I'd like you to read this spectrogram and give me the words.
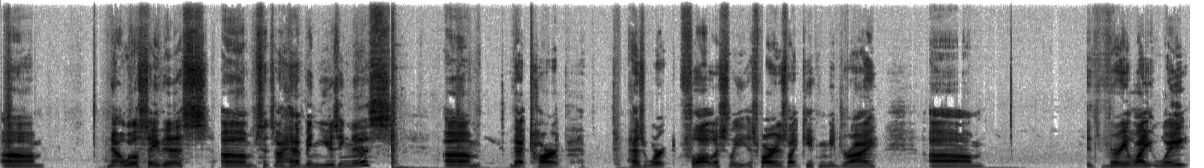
Um, now I will say this, um, since I have been using this, um, that tarp has worked flawlessly as far as like keeping me dry. Um, it's very lightweight.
